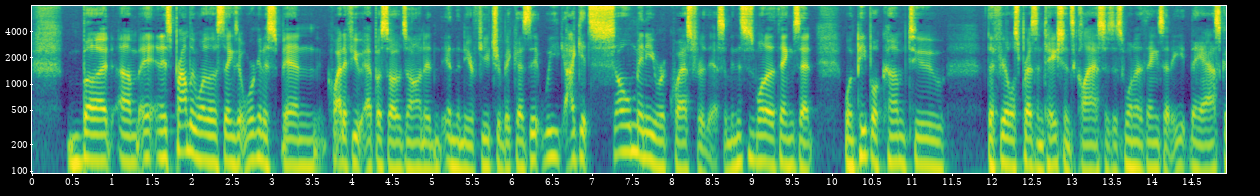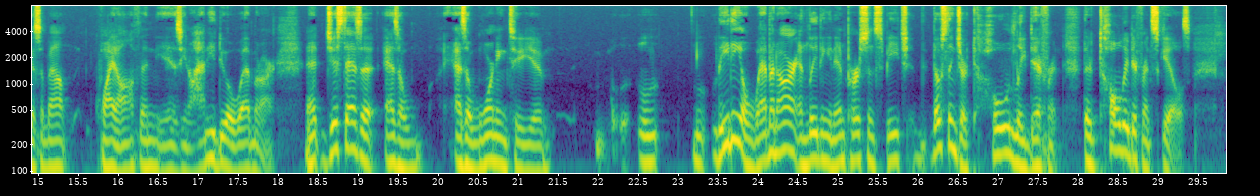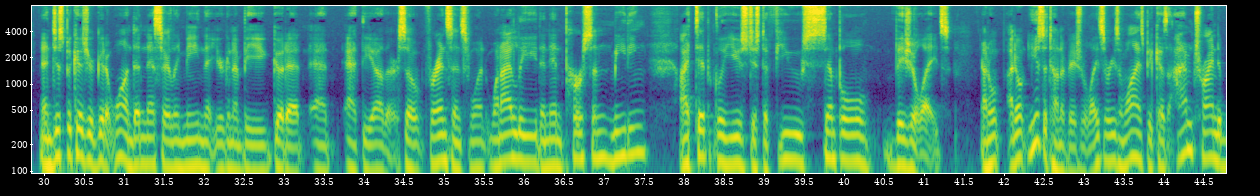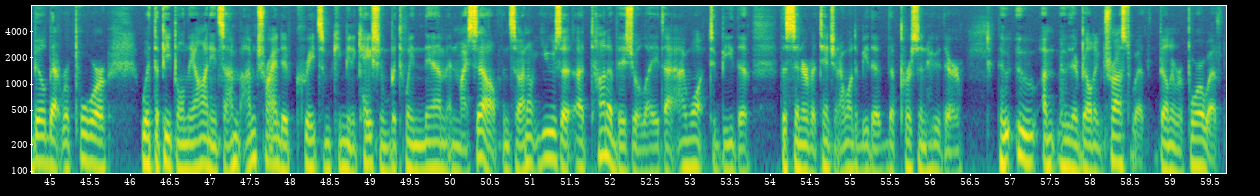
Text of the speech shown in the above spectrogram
But, um, and it's probably one of those things that we're going to spend quite a few episodes on in, in the near future because it, we, I get so many requests for this. I mean, this is one of the things that when people come to the fearless presentations classes, it's one of the things that they ask us about quite often is, you know, how do you do a webinar? Now, just as a as a as a warning to you, leading a webinar and leading an in-person speech, those things are totally different. They're totally different skills. And just because you're good at one doesn't necessarily mean that you're going to be good at, at, at the other. So, for instance, when, when I lead an in person meeting, I typically use just a few simple visual aids. I don't I don't use a ton of visual aids. The reason why is because I'm trying to build that rapport with the people in the audience. I'm I'm trying to create some communication between them and myself. And so I don't use a, a ton of visual aids. I, I, want to be the the center of attention. I want to be the the person who they're who who, um, who they're building trust with, building rapport with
